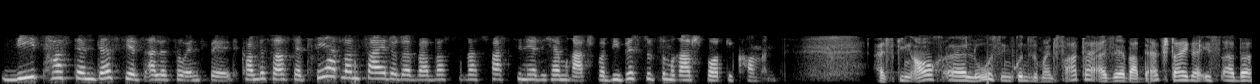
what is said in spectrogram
Wie passt denn das jetzt alles so ins Bild? Kommt es aus der Triathlon-Zeit oder was, was fasziniert dich am Radsport? Wie bist du zum Radsport gekommen? Es ging auch äh, los, im Grunde durch meinen Vater. Also er war Bergsteiger, ist aber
